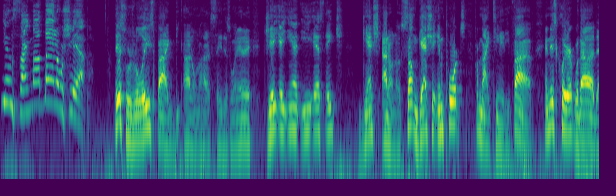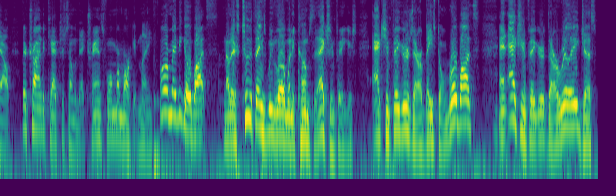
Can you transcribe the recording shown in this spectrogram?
You sank my battleship! This was released by, I don't know how to say this one, J A N E S H Gansh, I don't know, something Gasha imports from 1985. And it's clear, without a doubt, they're trying to capture some of that Transformer market money. Or maybe GoBots. Now there's two things we love when it comes to action figures. Action figures that are based on robots, and action figures that are really just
